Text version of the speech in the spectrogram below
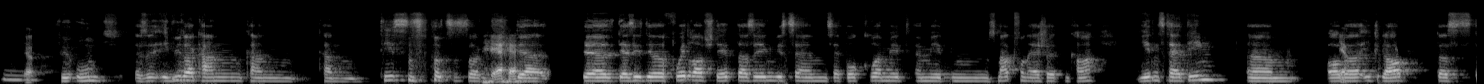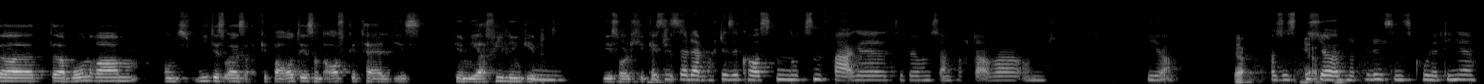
ja. für uns. Also ich wieder kann, kann, kann Tissen sozusagen, ja, ja. Der, der, der sich da voll drauf steht, dass er irgendwie sein, sein Backrohr mit, mit dem Smartphone einschalten kann jeden sein Ding. Ähm, aber ja. ich glaube, dass der, der, Wohnraum und wie das alles gebaut ist und aufgeteilt ist, dir mehr Feeling gibt, mhm. wie solche Gadgets. Es ist halt einfach diese Kosten-Nutzen-Frage, die bei uns einfach da war und ja. Ja. Also es ist sicher, ja. natürlich sind es coole Dinge,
